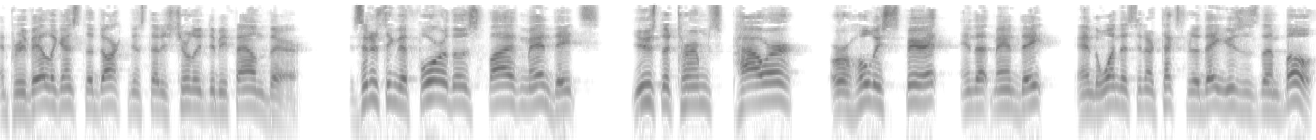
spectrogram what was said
and prevail against the darkness that is surely to be found there. It's interesting that four of those five mandates use the terms power or Holy Spirit in that mandate, and the one that's in our text for today uses them both.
